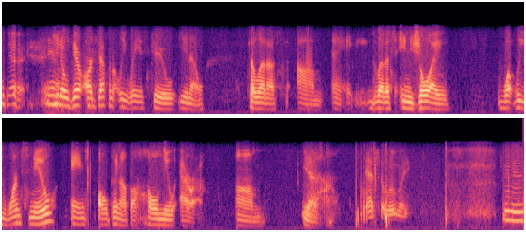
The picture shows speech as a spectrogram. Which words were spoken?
Yeah. You know, there are definitely ways to you know to let us um, let us enjoy what we once knew and open up a whole new era. Um, Yeah. yeah. Absolutely. hmm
